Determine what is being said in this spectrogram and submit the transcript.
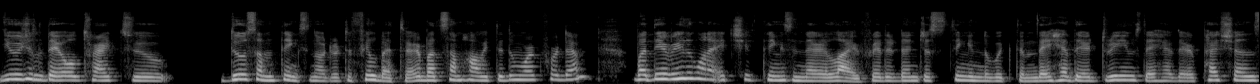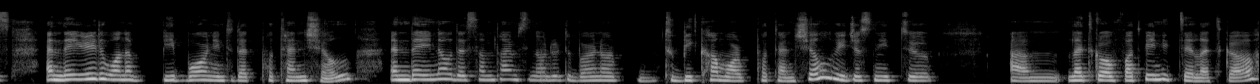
usually they all try to do some things in order to feel better, but somehow it didn't work for them. But they really want to achieve things in their life rather than just stinging the victim. They have their dreams, they have their passions, and they really want to be born into that potential. And they know that sometimes in order to burn or to become our potential, we just need to um, let go of what we need to let go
